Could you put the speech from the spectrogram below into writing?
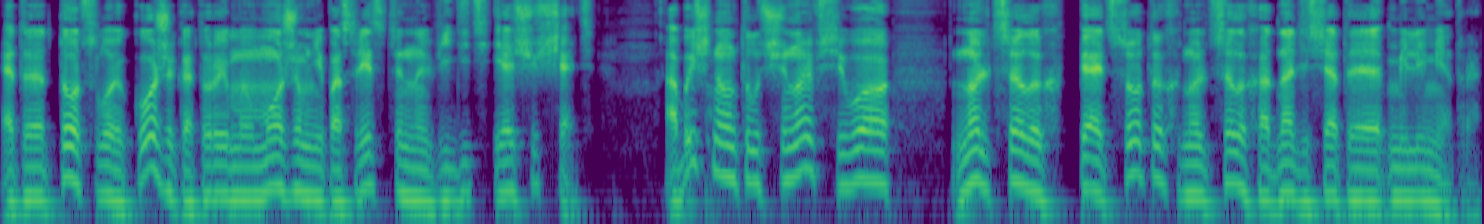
Это тот слой кожи, который мы можем непосредственно видеть и ощущать. Обычно он толщиной всего 0,5-0,1 мм,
